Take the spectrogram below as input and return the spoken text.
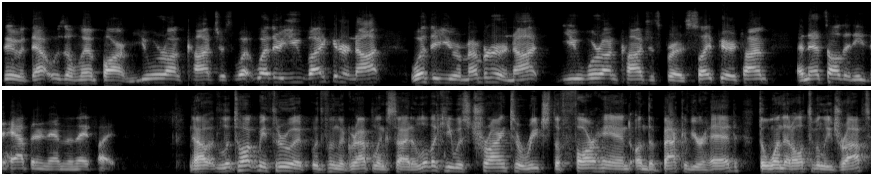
dude, that was a limp arm. You were unconscious. Whether you like it or not, whether you remember it or not, you were unconscious for a slight period of time, and that's all that needs to happen in an MMA fight. Now, talk me through it from the grappling side. It looked like he was trying to reach the far hand on the back of your head, the one that ultimately dropped.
